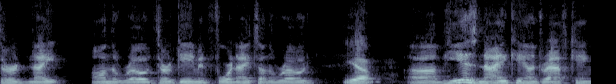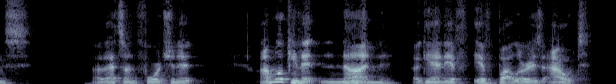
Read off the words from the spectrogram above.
Third night on the road, third game in four nights on the road. Yeah. Um, he is 9K on DraftKings. Uh, that's unfortunate. I'm looking at Nunn. Again, if if Butler is out,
